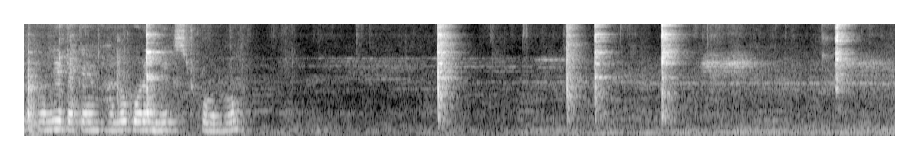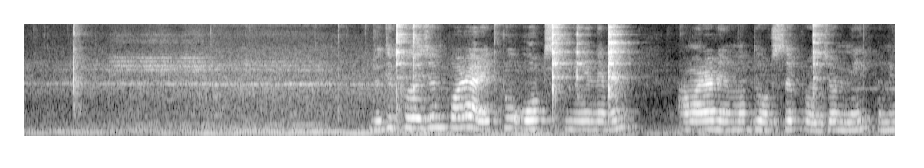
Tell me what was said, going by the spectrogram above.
লবণ এটাকে আমি ভালো করে মিক্সড করব। যদি প্রয়োজন পড়ে আর একটু ওটস নিয়ে নেবেন। আমার আর এর মধ্যে ওটসের প্রয়োজন নেই, আমি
